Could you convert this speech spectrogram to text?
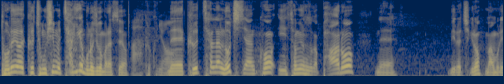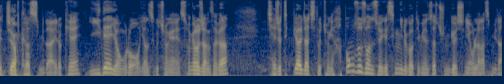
도리어 그 중심을 자기가 무너지고 말았어요. 아 그렇군요. 네 그 찰나를 놓치지 않고 이 성윤 선수가 바로 네 밀어치기로 마무리했죠. 그렇습니다. 이렇게 2대 0으로 연수구청의 성현호 장사가 제주특별자치도청의 하봉수 선수에게 승리를 거두면서 준결승에 올라갔습니다.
